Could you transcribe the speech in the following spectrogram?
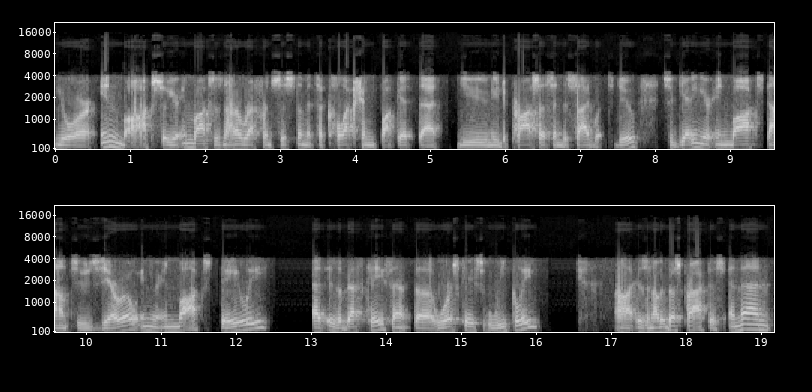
your inbox. So your inbox is not a reference system, it's a collection bucket that you need to process and decide what to do. So getting your inbox down to zero in your inbox daily is the best case, and at the worst case, weekly uh, is another best practice. And then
